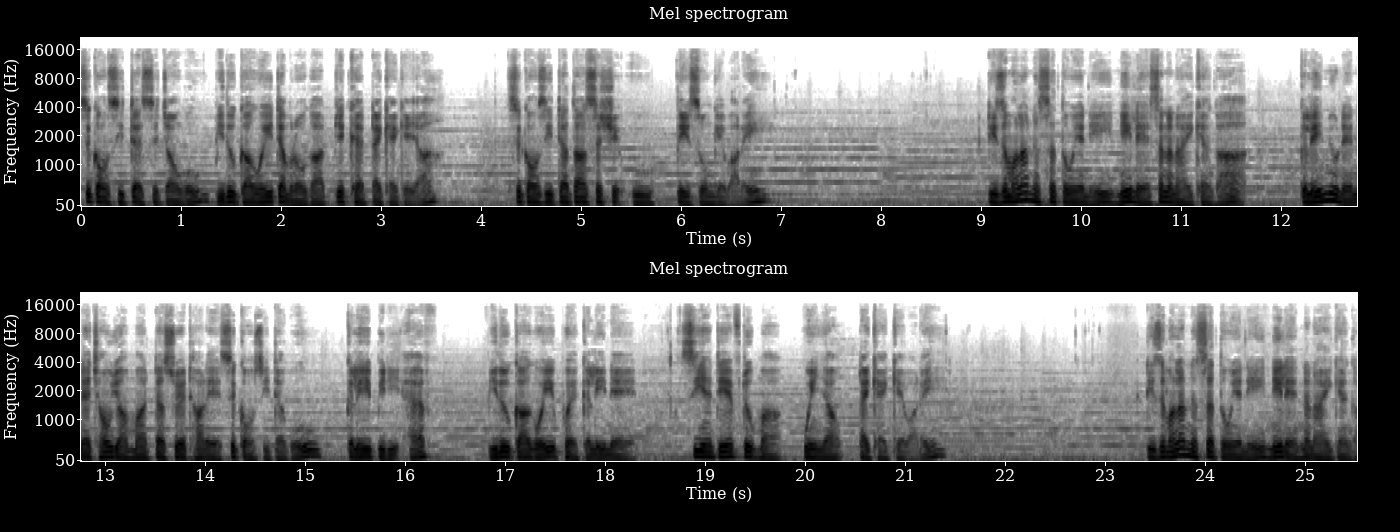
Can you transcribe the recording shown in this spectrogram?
စစ်ကောင်စီတပ်စစ်ကြောင်းကိုပြည်သူ့ကာကွယ်ရေးတပ်မတော်ကပစ်ခတ်တိုက်ခိုက်ခဲ့ရာစစ်ကောင်စီတပ်သား18ဦးသေဆုံးခဲ့ပါတယ်။ဒီဇင်ဘာလ23ရက်နေ့နေ့လယ်12နာရီခန့်ကကလေးမြို့နယ်နဲ့ချောင်းရွာမှာတပ်ဆွဲထားတဲ့စစ်ကောင်စီတပ်ကိုကလေး PDF ပြည်သူ့ကာကွယ်ရေးအဖွဲ့ကလေးနဲ့ CNDF တို့မှဝင်ရောက်တိုက်ခိုက်ခဲ့ပါတယ်။ဒီဇင်ဘာလ23ရက်နေ့နေ့လယ်2နာရီခန့်က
